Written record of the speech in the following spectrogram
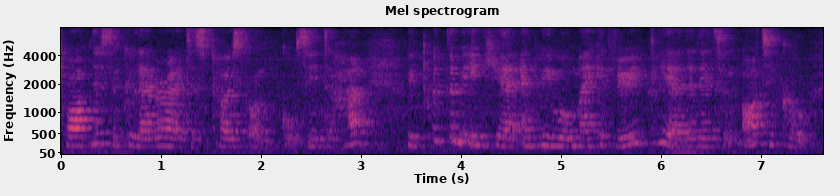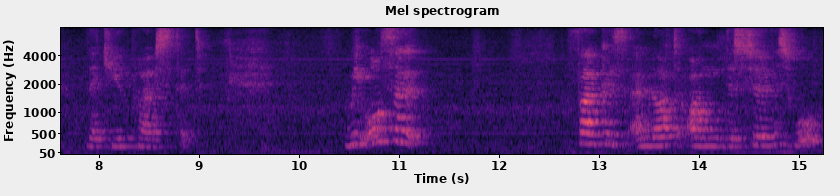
partners and collaborators post on Call Center Hub, we put them in here and we will make it very clear that it's an article that you posted. We also focus a lot on the service wall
